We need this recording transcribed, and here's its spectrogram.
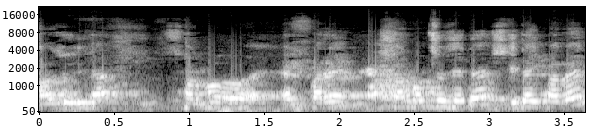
সহযোগিতা, সর্ব একবারে সর্বোচ্চ যেটা, সেটাই পাবেন।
